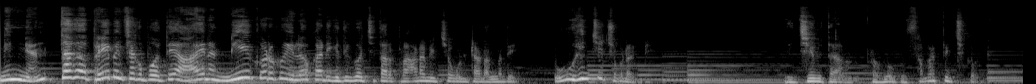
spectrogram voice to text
నిన్నెంతగా ప్రేమించకపోతే ఆయన నీ కొరకు ఈ లోకానికి దిగొచ్చి తన ప్రాణం ఇచ్చి ఉంటాడన్నది ఊహించి చూడండి. మీ జీవితాలను ప్రభువుకు సమర్పించుకోండి.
